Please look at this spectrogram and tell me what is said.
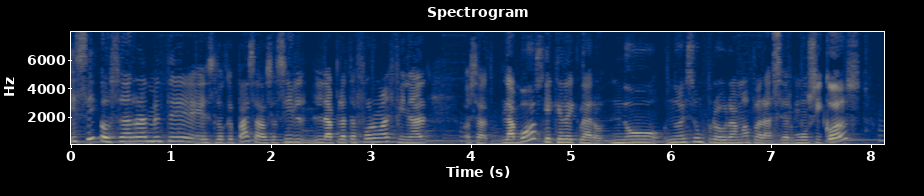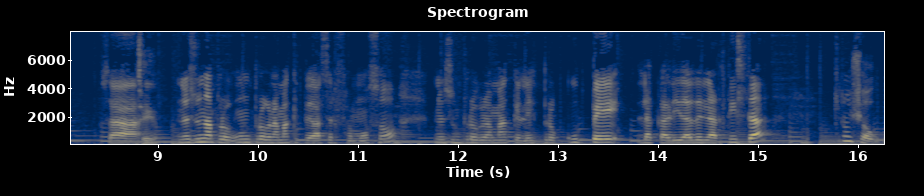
Y sí, o sea, realmente es lo que pasa. O sea, sí, la plataforma al final, o sea, la voz, que quede claro, no, no es un programa para hacer músicos. O sea, Sí. no es una pro- un programa que te va a hacer famoso, no es un programa que les preocupe la calidad del artista. Quiero un show.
